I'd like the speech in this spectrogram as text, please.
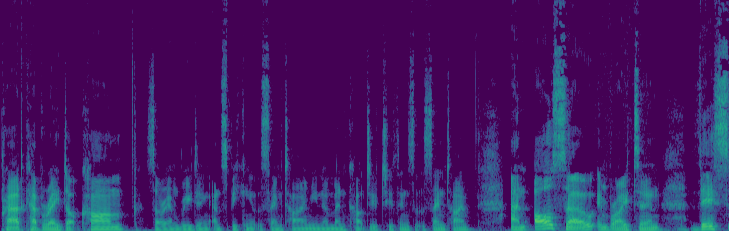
proudcabaret.com. Sorry, I'm reading and speaking at the same time. You know, men can't do two things at the same time. And also in Brighton, this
